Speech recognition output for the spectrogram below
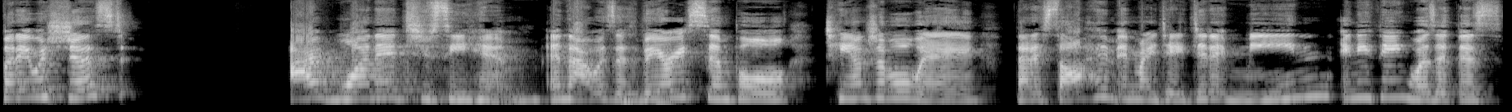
but it was just I wanted to see him. And that was a mm-hmm. very simple, tangible way that I saw him in my day. Did it mean anything? Was it this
